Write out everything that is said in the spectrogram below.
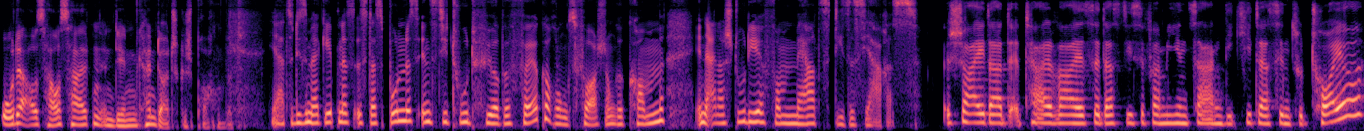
oder aus Haushalten, in denen kein Deutsch gesprochen wird. Ja, zu diesem Ergebnis ist das Bundesinstitut für Bevölkerungsforschung gekommen in einer Studie vom März dieses Jahres. Scheitert teilweise, dass diese Familien sagen, die Kitas sind zu teuer.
